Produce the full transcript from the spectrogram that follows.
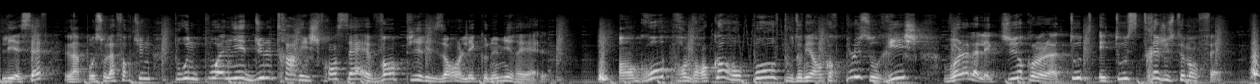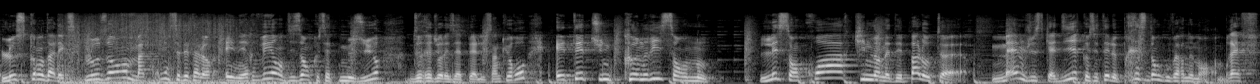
l'ISF, l'impôt sur la fortune, pour une poignée d'ultra riches français vampirisant l'économie réelle. En gros, prendre encore aux pauvres pour donner encore plus aux riches, voilà la lecture qu'on en a toutes et tous très justement fait. Le scandale explosant, Macron s'était alors énervé en disant que cette mesure, de réduire les APL de 5 euros, était une connerie sans nom laissant croire qu'il n'en était pas l'auteur, même jusqu'à dire que c'était le précédent gouvernement. Bref,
